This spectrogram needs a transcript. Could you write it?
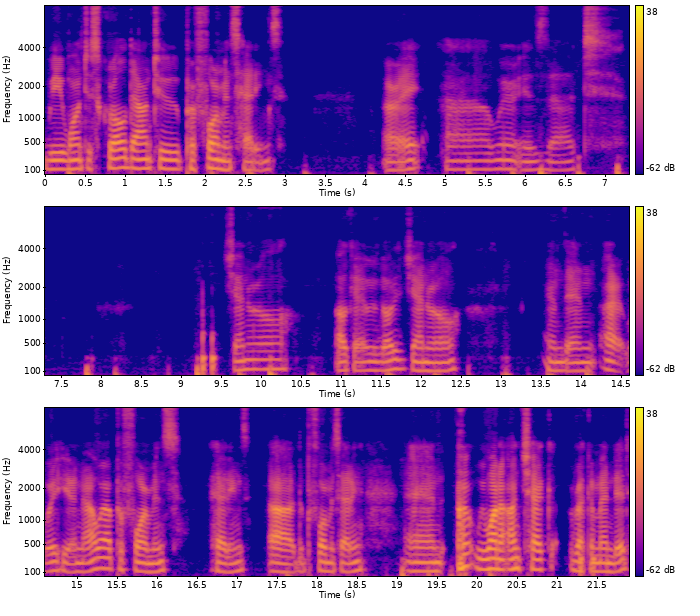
we want to scroll down to performance headings. All right, uh, where is that? General. Okay, we go to general, and then all right, we're here. Now we're at performance headings. Uh, the performance heading, and we want to uncheck recommended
